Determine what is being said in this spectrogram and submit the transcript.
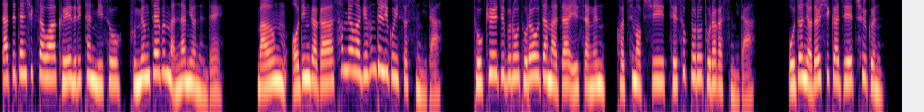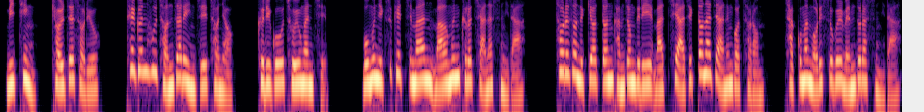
따뜻한 식사와 그의 느릿한 미소, 분명 짧은 만남이었는데 마음 어딘가가 선명하게 흔들리고 있었습니다. 도쿄의 집으로 돌아오자마자 일상은 거침없이 제 속도로 돌아갔습니다. 오전 8시까지의 출근, 미팅, 결제 서류, 퇴근 후 전자레인지 저녁, 그리고 조용한 집. 몸은 익숙했지만 마음은 그렇지 않았습니다. 서울에서 느꼈던 감정들이 마치 아직 떠나지 않은 것처럼 자꾸만 머릿속을 맴돌았습니다.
